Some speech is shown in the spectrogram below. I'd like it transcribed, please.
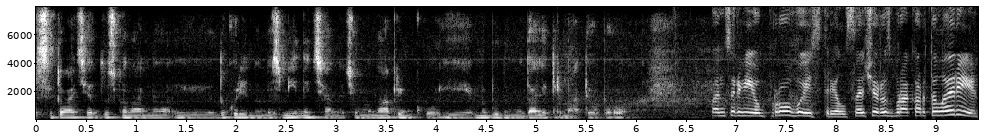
ситуація досконально і докорінно не зміниться на цьому напрямку, і ми будемо далі тримати оборону. Пан Сергію, про вистріл це через брак артилерії?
